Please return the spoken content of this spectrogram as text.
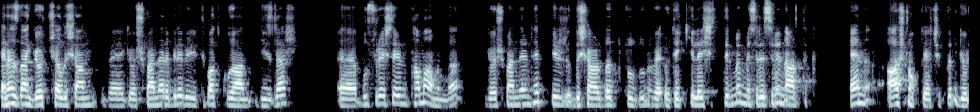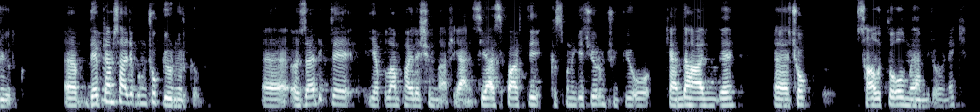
en azından göç çalışan ve göçmenlerle birebir irtibat kuran bizler e, bu süreçlerin tamamında göçmenlerin hep bir dışarıda tutulduğunu ve ötekileştirme meselesinin artık en aş noktaya çıktığını görüyorduk. E, deprem sadece bunu çok görünür kıldı. E, özellikle yapılan paylaşımlar yani siyasi parti kısmını geçiyorum çünkü o kendi halinde e, çok sağlıklı olmayan bir örnek.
